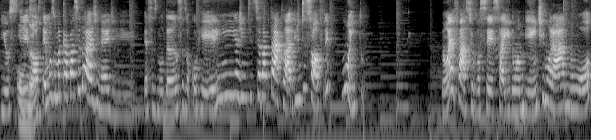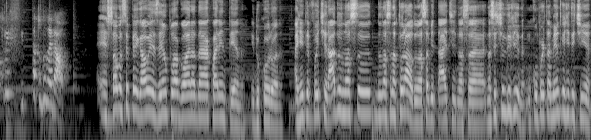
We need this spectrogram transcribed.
E, os, e nós temos uma capacidade, né, de dessas mudanças ocorrerem e a gente se adaptar. Claro que a gente sofre muito. Não é fácil você sair de um ambiente e morar num outro e, tá tudo legal. É só você pegar o exemplo agora da quarentena e do corona a gente foi tirado do nosso, do nosso natural, do nosso habitat, nossa, nosso estilo de vida. Um comportamento que a gente tinha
